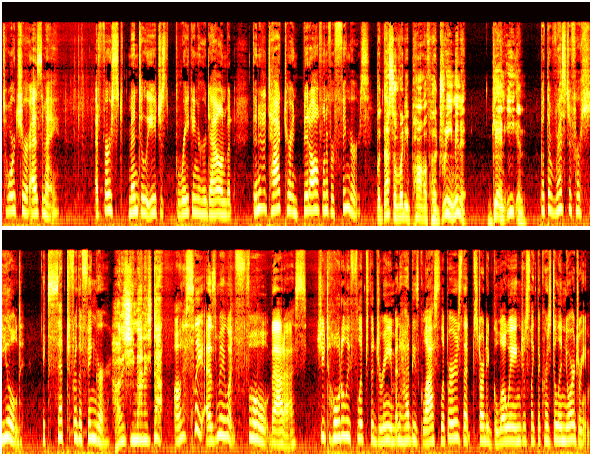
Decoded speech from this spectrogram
torture Esme. At first, mentally, just breaking her down, but then it attacked her and bit off one of her fingers. But that's already part of her dream, innit? Getting eaten. But the rest of her healed, except for the finger. How did she manage that? Honestly, Esme went full badass. She totally flipped the dream and had these glass slippers that started glowing just like the crystal in your dream.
